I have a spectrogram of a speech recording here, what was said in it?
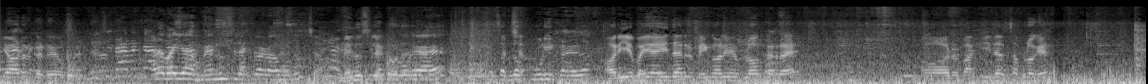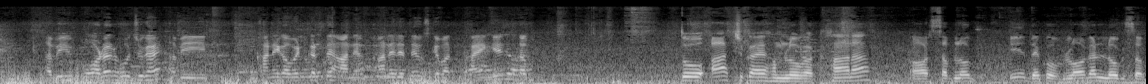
क्या ऑर्डर कर रहे हो? अरे भैया मेनू सिलेक्ट कर रहा हूँ अच्छा मेनू सिलेक्ट हो हो गया है सब लोग पूरी खाएगा। और ये भैया इधर बंगाली में ब्लॉग कर रहा है और बाकी इधर सब लोग हैं। अभी ऑर्डर हो चुका है अभी खाने का वेट करते हैं आने आने देते हैं उसके बाद खाएँगे तब। तो आ चुका है हम लोगों का खाना और सब लोग ये देखो ब्लॉगर लोग सब।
